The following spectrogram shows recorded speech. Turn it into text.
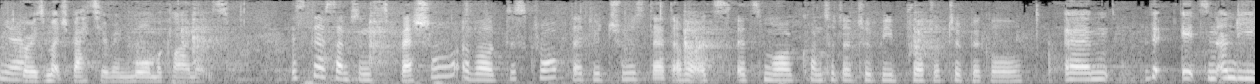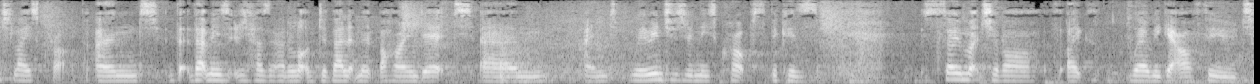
Yeah. It grows much better in warmer climates. Is there something special about this crop that you choose that, or it's it's more considered to be prototypical? Um, it's an underutilized crop, and th- that means it just hasn't had a lot of development behind it. Um, and we're interested in these crops because so much of our like where we get our food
